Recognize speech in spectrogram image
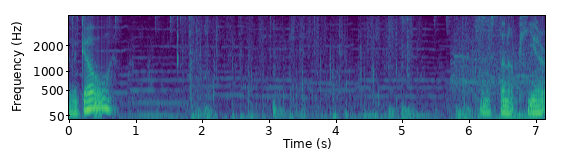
There we go. Almost done up here.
